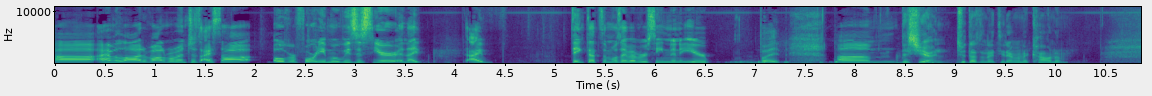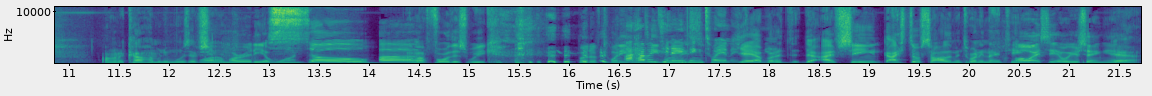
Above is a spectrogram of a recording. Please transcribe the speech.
Uh, I have a lot of honorable mentions. I saw over 40 movies this year, and I, I think that's the most I've ever seen in a year. But, um, This year, in 2019, I'm gonna count them. I'm gonna count how many movies I've Well, seen. I'm already at one. so I'm uh, at four this week. But of 2019 I haven't seen movies? anything in 2019. yeah, but yet. th- I've seen. I still saw them in 2019. Oh, I see what you're saying. Yeah. Yeah.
